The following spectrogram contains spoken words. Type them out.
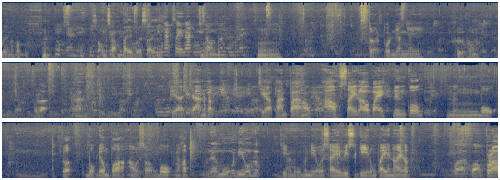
เลยนะครับสองสามใบเบอร์ใส่มีนักใส่นักมีสองต้นกันมาเลยอืมเออต้นยังไงคือของเดี๋ยวจานครับเจียพานปลาเขาอ้าวใส่เหล้าไปหนึ่งโก้งหนึ่งโบกเออโบกเดี๋ยวผมปอเอาสองโบกนะครับเนื้อหมูเหนียวครับจีนหมูมันเหนียวใส่วิสกี้ลงไปให้น้อยครับกว่าของปลอ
